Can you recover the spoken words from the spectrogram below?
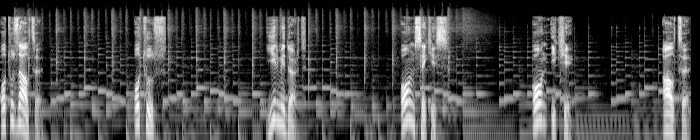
36 30 24 18 12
